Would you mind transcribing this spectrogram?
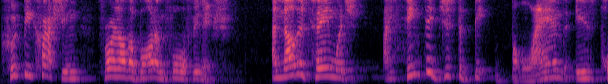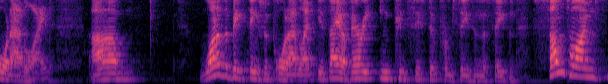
could be crashing for another bottom four finish. Another team which I think they're just a bit bland is Port Adelaide. Um, one of the big things with Port Adelaide is they are very inconsistent from season to season. Sometimes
